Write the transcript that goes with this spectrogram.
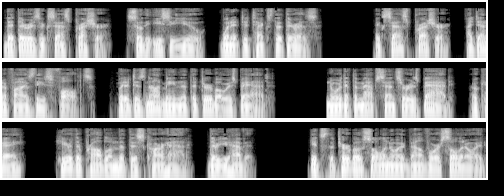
that there is excess pressure, so the ECU, when it detects that there is excess pressure, identifies these faults, but it does not mean that the turbo is bad. Nor that the map sensor is bad, okay? Here the problem that this car had, there you have it. It's the turbo solenoid valve or solenoid,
